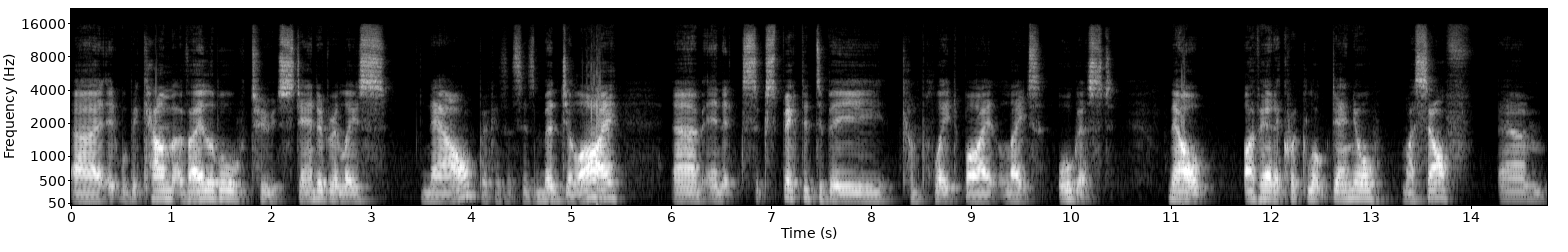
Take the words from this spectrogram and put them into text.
Uh, it will become available to standard release now because it says mid July, um, and it's expected to be complete by late August. Now, I've had a quick look, Daniel, myself. Um,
